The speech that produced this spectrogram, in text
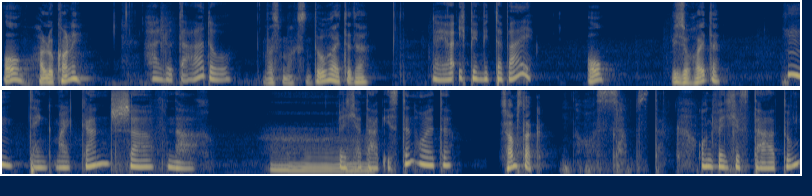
Oh, hallo Conny. Hallo Dado. Was machst denn du heute da? Naja, ich bin mit dabei. Oh, wieso heute? Hm, denk mal ganz scharf nach. Welcher Tag ist denn heute? Samstag. Oh, Samstag. Und welches Datum?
